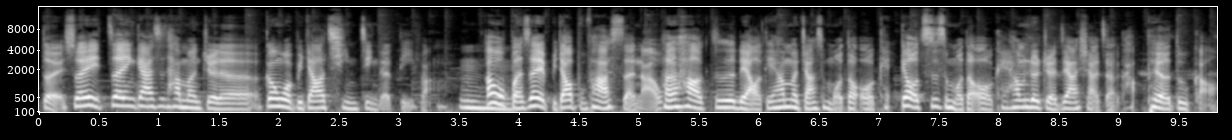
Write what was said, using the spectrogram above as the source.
对，所以这应该是他们觉得跟我比较亲近的地方。嗯哼，那、我本身也比较不怕生啊，很好，就是聊天，他们讲什么都 OK，给我吃什么都 OK，他们就觉得这样小孩子很好，配合度高。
